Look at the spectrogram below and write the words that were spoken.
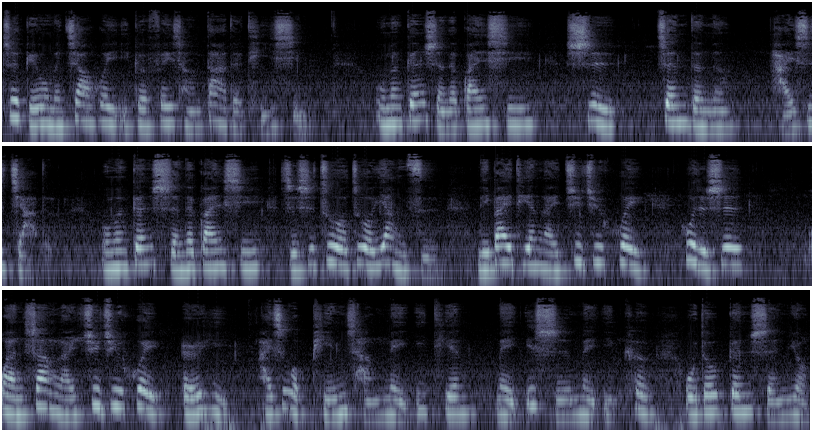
这给我们教会一个非常大的提醒：我们跟神的关系是真的呢，还是假的？我们跟神的关系只是做做样子，礼拜天来聚聚会，或者是晚上来聚聚会而已。还是我平常每一天、每一时、每一刻，我都跟神有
